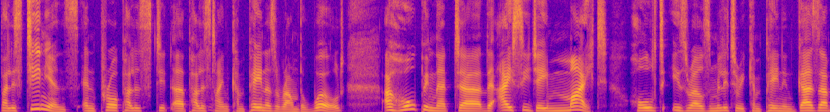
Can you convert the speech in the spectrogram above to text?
Palestinians and pro uh, Palestine campaigners around the world are hoping that uh, the ICJ might halt Israel's military campaign in Gaza,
